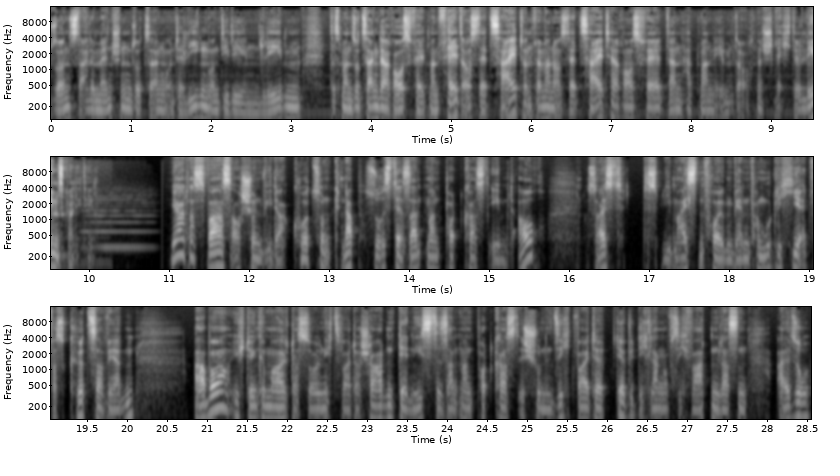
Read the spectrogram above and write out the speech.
sonst alle Menschen sozusagen unterliegen und die den leben, dass man sozusagen da rausfällt. Man fällt aus der Zeit und wenn man aus der Zeit herausfällt, dann hat man eben auch eine schlechte Lebensqualität. Ja, das war's auch schon wieder. Kurz und knapp, so ist der Sandmann-Podcast eben auch. Das heißt, das, die meisten Folgen werden vermutlich hier etwas kürzer werden. Aber ich denke mal, das soll nichts weiter schaden. Der nächste Sandmann-Podcast ist schon in Sichtweite. Der wird nicht lang auf sich warten lassen. Also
